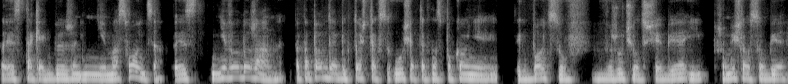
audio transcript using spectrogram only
to jest tak jakby, że nie ma słońca. To jest niewyobrażalne. Tak naprawdę jakby ktoś tak usiadł tak na spokojnie tych bodźców wyrzucił od siebie i przemyślał sobie,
